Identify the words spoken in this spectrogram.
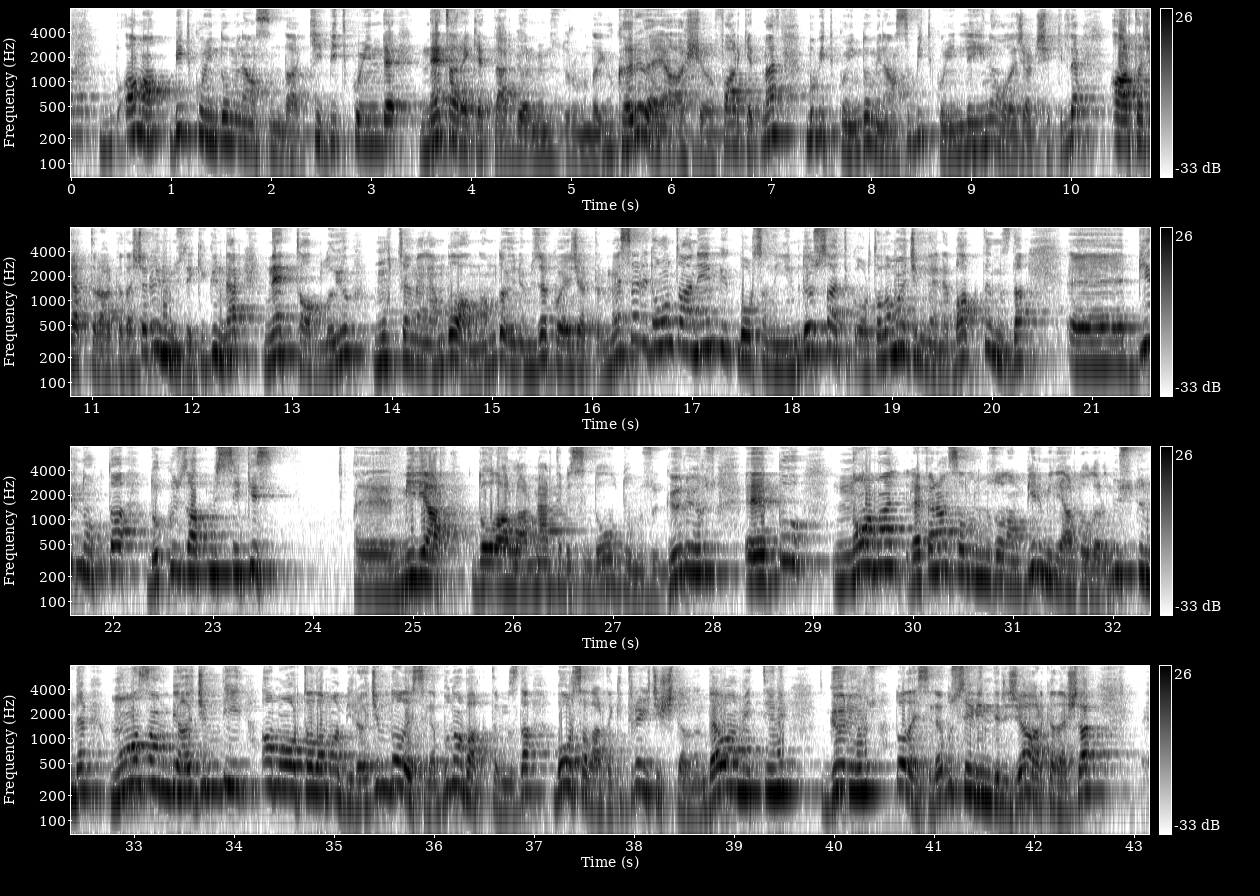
Ama Bitcoin dominansında ki Bitcoin'de net hareketler görmemiz durumunda yukarı veya aşağı fark etmez. Bu Bitcoin dominansı Bitcoin lehine olacak şekilde artacaktır arkadaşlar. Önümüzdeki günler net tabloyu muhtemelen bu anlamda önümüze koyacaktır. Mesari'de 10 tane en büyük borsanın 24 saatlik ortalama hacimlerine baktığımızda 1.968 e, milyar dolarlar mertebesinde olduğumuzu görüyoruz. E, bu normal referans alanımız olan 1 milyar doların üstünde muazzam bir hacim değil ama ortalama bir hacim. Dolayısıyla buna baktığımızda borsalardaki trade iştahının devam ettiğini görüyoruz. Dolayısıyla bu sevindirici arkadaşlar.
